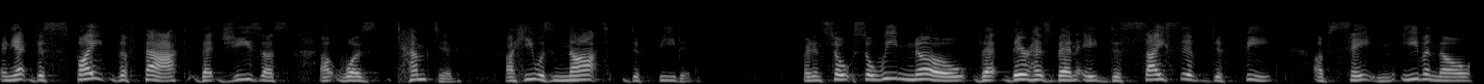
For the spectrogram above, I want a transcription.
And yet, despite the fact that Jesus uh, was tempted, uh, he was not defeated. Right? And so, so we know that there has been a decisive defeat of Satan, even though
